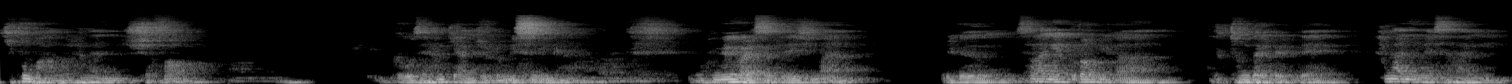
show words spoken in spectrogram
기쁜 마음을 하나님 주셔서 그곳에 함께 한 줄로 믿습니다. 분명히 말씀드리지만 우리 그 사랑의 꾸러미가 전달될 때 하나님의 사랑이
